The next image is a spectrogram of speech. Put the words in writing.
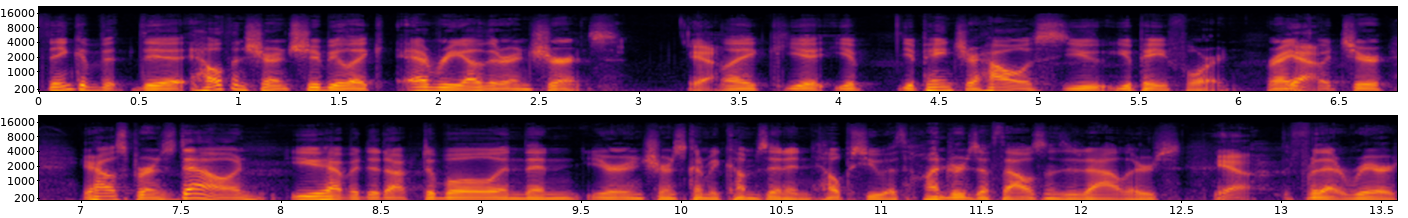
Think of it. The health insurance should be like every other insurance. Yeah. Like you, you you paint your house, you you pay for it, right? Yeah. But your your house burns down, you have a deductible, and then your insurance company comes in and helps you with hundreds of thousands of dollars. Yeah. For that rare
